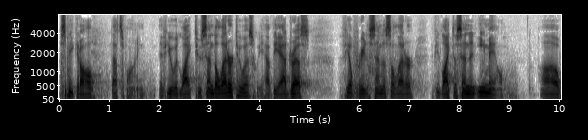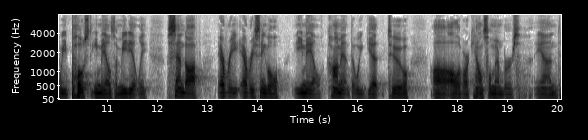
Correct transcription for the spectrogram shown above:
speak at all, that's fine. If you would like to send a letter to us, we have the address. Feel free to send us a letter. If you'd like to send an email, uh, we post emails immediately. Send off every every single email comment that we get to uh, all of our council members and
